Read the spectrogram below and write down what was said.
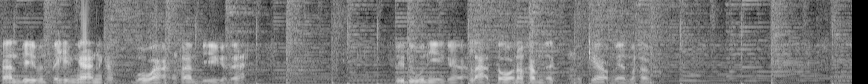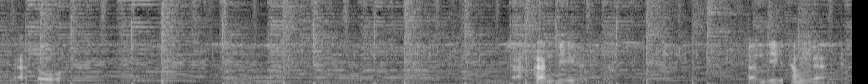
ผ่านเบย์มันไปเห็นงานครับบว่างผ่านเบย์ก็ได้ฤดูนี่ก็ลาโตนะครับนะนักแก้วแม่นปะครับลาโต ผ่านดย์ครับนะผ่านดย์ทำงานครับ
